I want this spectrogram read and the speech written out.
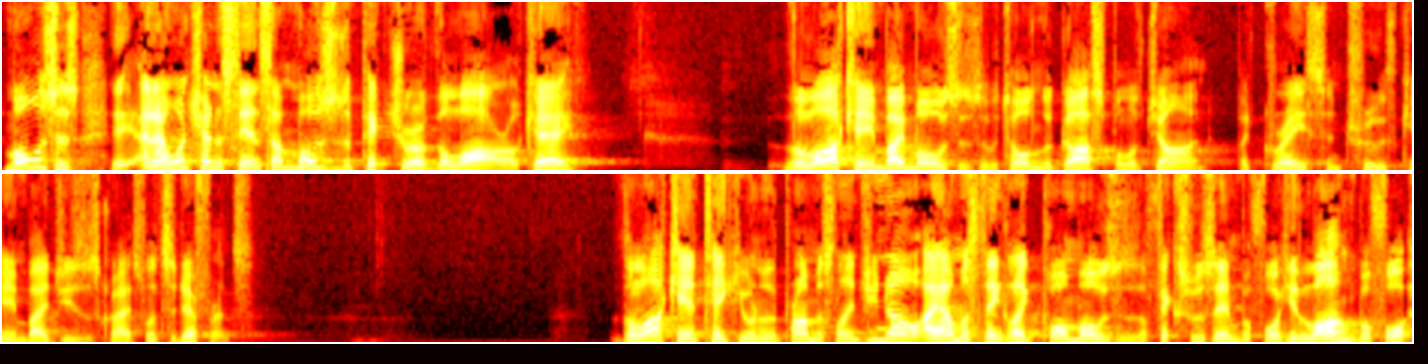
Moses, eh, and I want you to understand something. Moses is a picture of the law, okay? The law came by Moses, we're told in the Gospel of John, but grace and truth came by Jesus Christ. What's the difference? The law can't take you into the promised land. You know, I almost think like poor Moses, the fix was in before he, long before.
